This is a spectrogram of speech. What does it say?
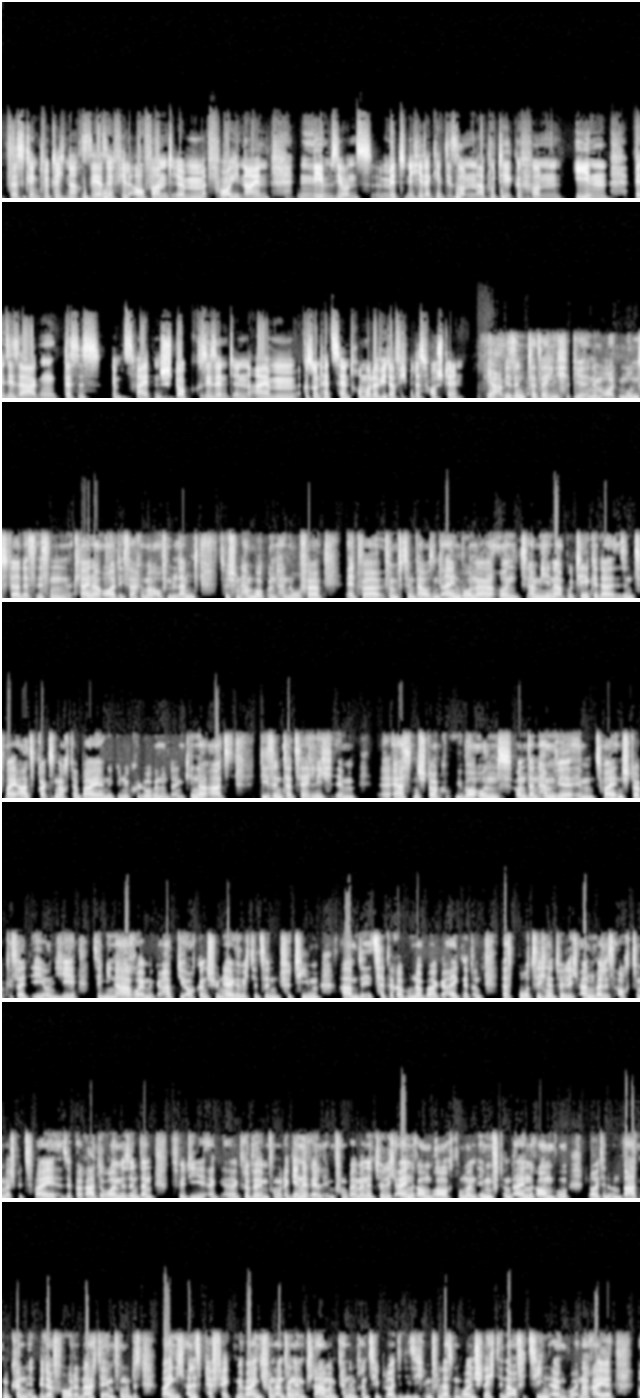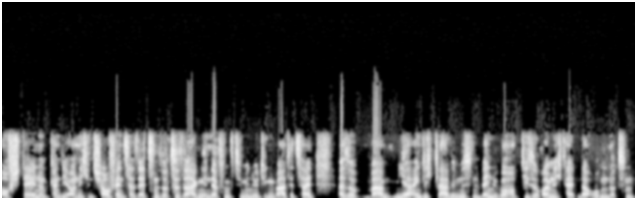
Das klingt wirklich nach sehr, sehr viel Aufwand im Vorhinein. Nehmen Sie uns mit, nicht jeder kennt die Sonnenapotheke von Ihnen, wenn Sie sagen, das ist im zweiten Stock. Sie sind in einem Gesundheitszentrum oder wie darf ich mir das vorstellen? Ja, wir sind tatsächlich hier in dem Ort Munster. Das ist ein kleiner Ort, ich sage immer auf dem Land zwischen Hamburg und Hannover, etwa 15.000 Einwohner und haben hier eine Apotheke. Da sind zwei Arztpraxen noch dabei, eine Gynäkologin und ein Kinderarzt. Die sind tatsächlich im ersten Stock über uns und dann haben wir im zweiten Stock seit eh und je Seminarräume gehabt, die auch ganz schön hergerichtet sind für Teamabende etc. wunderbar geeignet. Und das bot sich natürlich an, weil es auch zum Beispiel zwei separate Räume sind, dann für die äh, äh Grippeimpfung oder generell Impfung, weil man natürlich einen Raum braucht, wo man impft und einen Raum, wo Leute nun warten können, entweder vor oder nach der Impfung. Und das war eigentlich alles perfekt. Mir war eigentlich von Anfang an klar, man kann im Prinzip Leute, die sich impfen lassen, wollen, schlecht in der Offizien irgendwo in einer Reihe aufstellen und kann die auch nicht ins Schaufenster setzen, sozusagen in der 15-minütigen Wartezeit. Also war mir eigentlich klar, wir müssen, wenn überhaupt, diese Räumlichkeiten da oben nutzen.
